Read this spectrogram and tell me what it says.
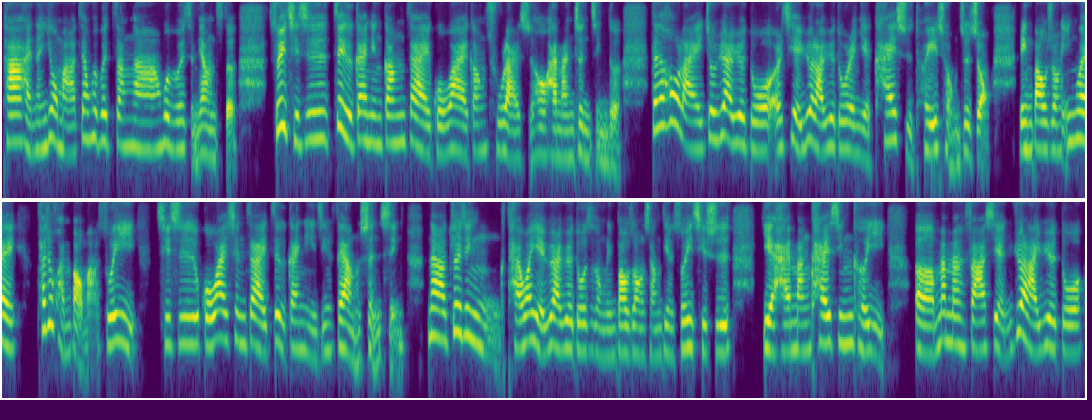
它还能用吗？这样会不会脏啊？会不会怎么样子的？所以其实这个概念刚在国外刚出来的时候还蛮震惊的，但是后来就越来越多，而且越来越多人也开始推崇这种零包装，因为。它就环保嘛，所以其实国外现在这个概念已经非常盛行。那最近台湾也越来越多这种零包装的商店，所以其实也还蛮开心，可以呃慢慢发现越来越多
